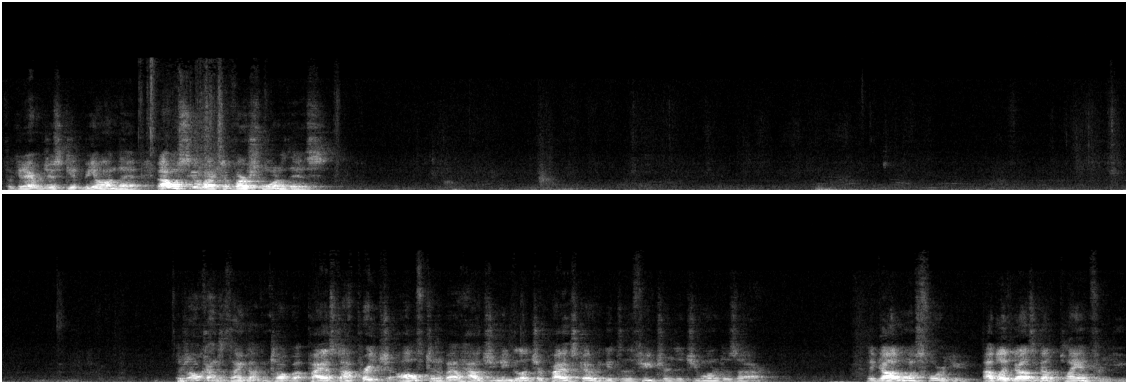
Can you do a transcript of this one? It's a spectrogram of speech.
if we could ever just get beyond that. I want to go back to verse 1 of this. There's all kinds of things I can talk about past. I preach often about how you need to let your past go to get to the future that you want to desire. That God wants for you. I believe God's got a plan for you.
